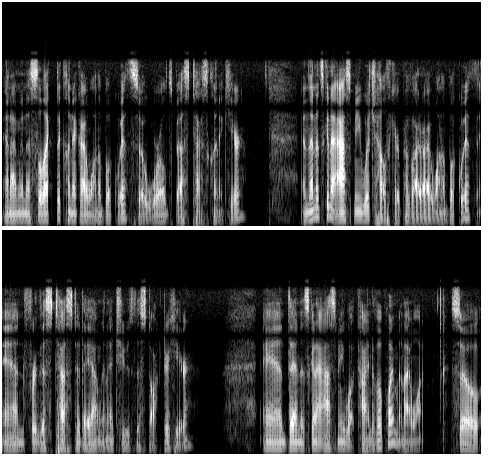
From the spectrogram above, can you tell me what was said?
and I'm going to select the clinic I want to book with, so World's Best Test Clinic here. And then it's going to ask me which healthcare provider I want to book with, and for this test today, I'm going to choose this doctor here and then it's going to ask me what kind of appointment I want. So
